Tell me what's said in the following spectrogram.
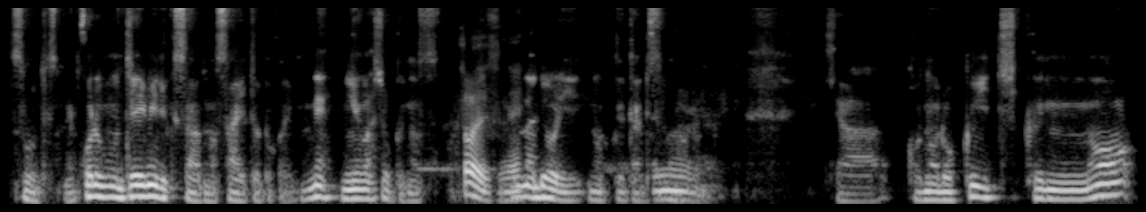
そうですね。これも J ミルクさんのサイトとかにもね、乳和食のそうですねいろん。な料理載ってたりするので、うんじゃあ、この61くんの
